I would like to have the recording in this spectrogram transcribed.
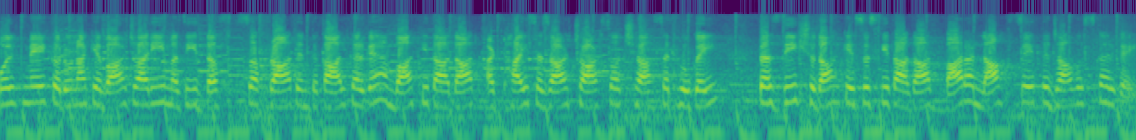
मुल्क में कोरोना के बाद जारी, मजीद दस अफराद इंतकाल कर गए। अमवात की तादाद अट्ठाईस हज़ार चार सौ छियासठ हो गई। तस्दीक शुदा केसेस की तादाद बारह लाख से तजावज कर गई।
